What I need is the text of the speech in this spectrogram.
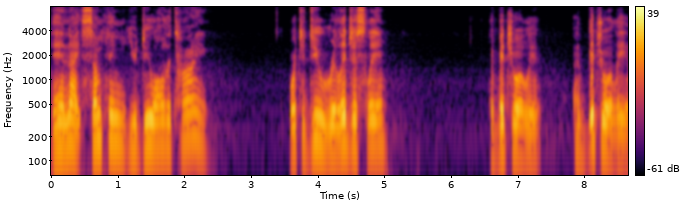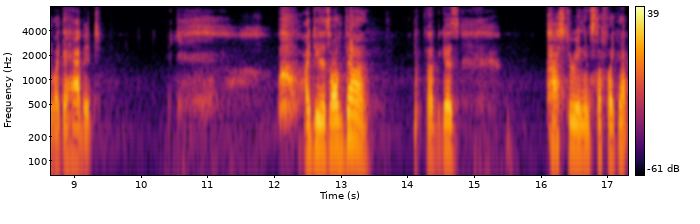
Day and night, something you do all the time or to do religiously, habitually, habitually like a habit. I do this all the time. Not because pastoring and stuff like that,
